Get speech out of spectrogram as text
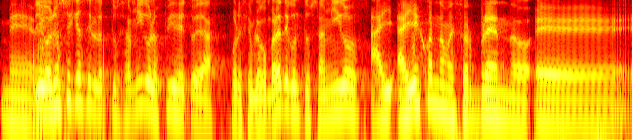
me, Digo, no sé qué hacen tus amigos, los pibes de tu edad. Por ejemplo, comparate con tus amigos. Ahí, ahí es cuando me sorprendo. Eh,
